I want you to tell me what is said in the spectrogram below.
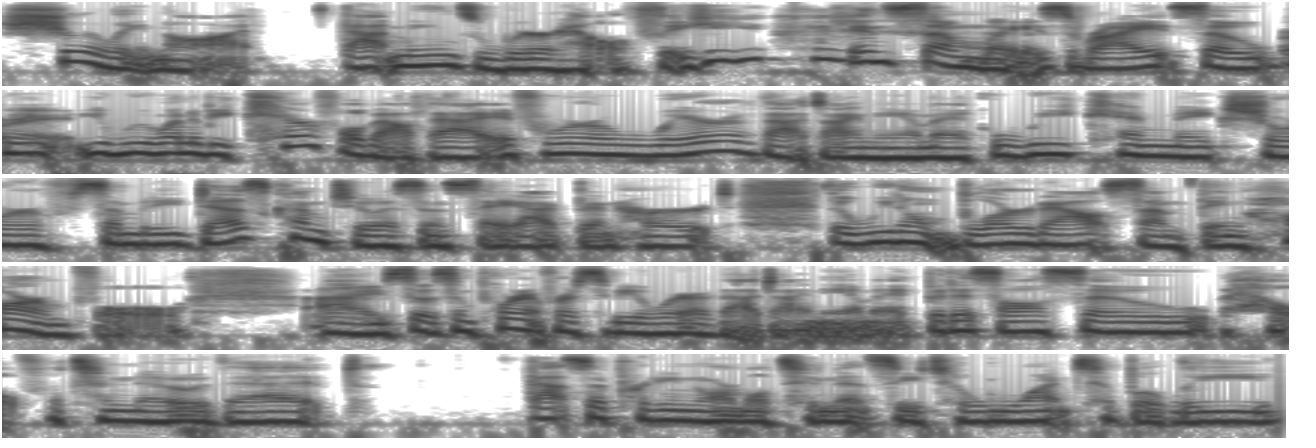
surely not that means we're healthy in some ways, right? So right. we, we want to be careful about that. If we're aware of that dynamic, we can make sure if somebody does come to us and say, I've been hurt, that we don't blurt out something harmful. Um, right. Um, so it's important for us to be aware of that dynamic, but it's also helpful to know that that's a pretty normal tendency to want to believe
